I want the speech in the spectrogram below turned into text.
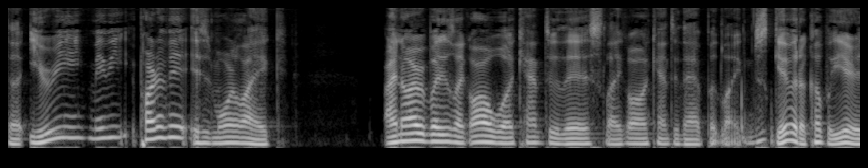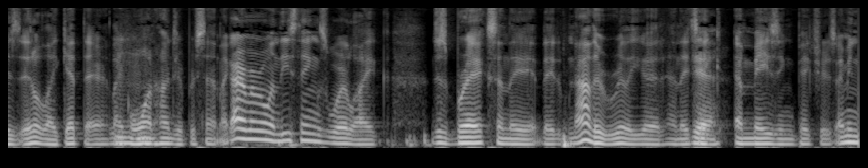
The eerie maybe part of it is more like. I know everybody's like, oh well, I can't do this, like, oh, I can't do that, but like, just give it a couple years, it'll like get there, like Mhm. one hundred percent. Like I remember when these things were like just bricks, and they they now they're really good, and they take Yeah. amazing pictures. I mean,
